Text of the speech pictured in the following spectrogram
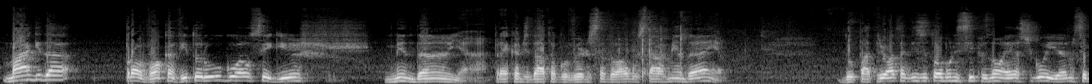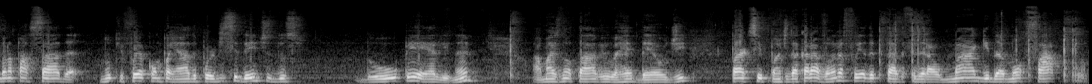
Magda provoca Vitor Hugo ao seguir Mendanha, pré-candidato a governo estadual Gustavo Mendanha, do Patriota, visitou municípios no oeste goiano semana passada, no que foi acompanhado por dissidentes dos, do PL. Né? A mais notável rebelde participante da caravana foi a deputada federal Magda Mofato,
